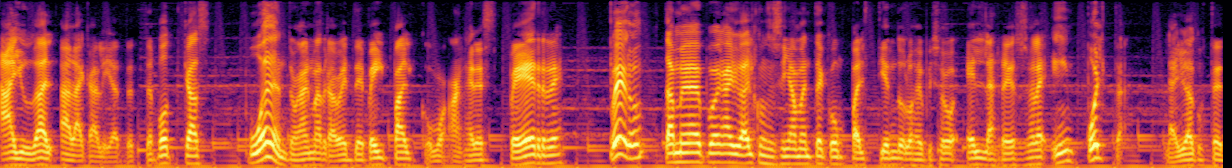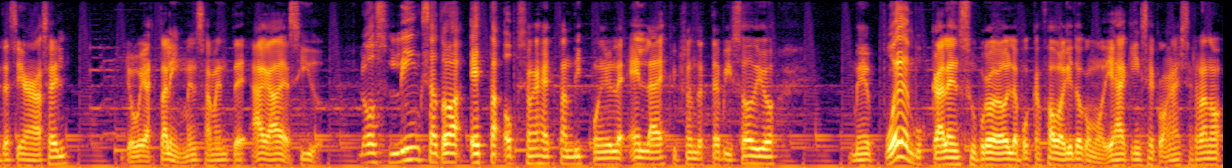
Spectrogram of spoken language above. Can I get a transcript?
ayudar a la calidad de este podcast, pueden donarme a través de PayPal como Ángeles PR. Pero también me pueden ayudar con sencillamente compartiendo los episodios en las redes sociales. Importa la ayuda que ustedes decidan hacer, yo voy a estar inmensamente agradecido. Los links a todas estas opciones están disponibles en la descripción de este episodio. Me pueden buscar en su proveedor de podcast favorito como 10 a 15 con Ángel Serrano.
